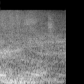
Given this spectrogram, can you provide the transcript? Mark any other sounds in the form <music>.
Beast.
